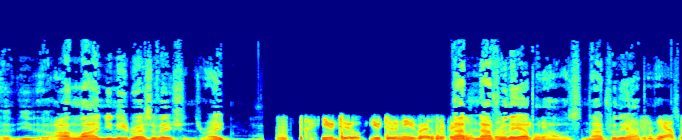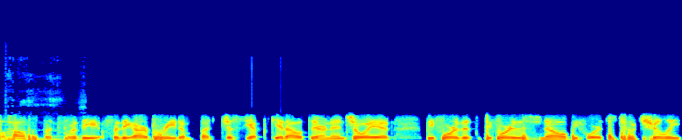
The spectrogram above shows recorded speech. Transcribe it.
uh, you, online, you need reservations, right? Mm, You do. You do need reservations. Not not for the apple house. Not for the not apple for the house, apple house, but for the for the arboretum. But just yep, get out there and enjoy it before the before the snow, before it's too chilly.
